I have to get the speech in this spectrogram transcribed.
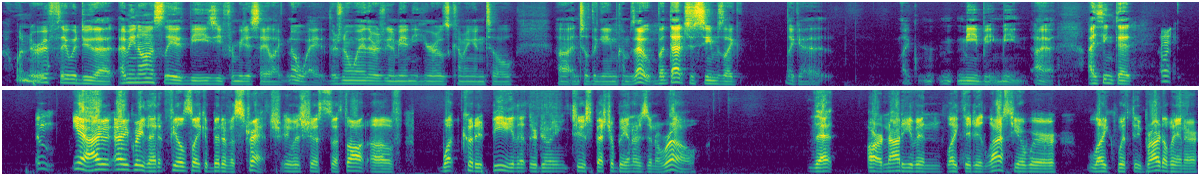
I wonder if they would do that. I mean, honestly, it'd be easy for me to say like, no way. There's no way there's going to be any heroes coming until uh, until the game comes out. But that just seems like like a like me being mean. I I think that. I mean, and yeah, I I agree that it feels like a bit of a stretch. It was just a thought of what could it be that they're doing two special banners in a row that are not even like they did last year, where like with the bridal banner,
